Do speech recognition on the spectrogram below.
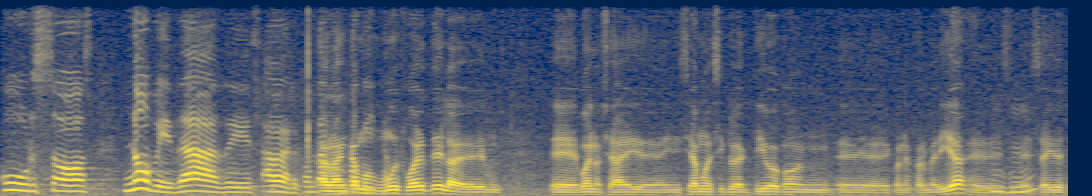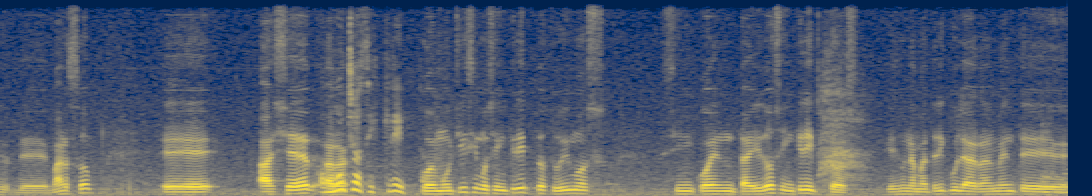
cursos, novedades. A ver, contame Arrancamos muy fuerte, eh, bueno, ya eh, iniciamos el ciclo activo con, eh, con enfermería el, 6 de, marzo. ayer... Con muchos inscriptos. Con muchísimos inscriptos, tuvimos 52 inscriptos, que es una matrícula realmente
